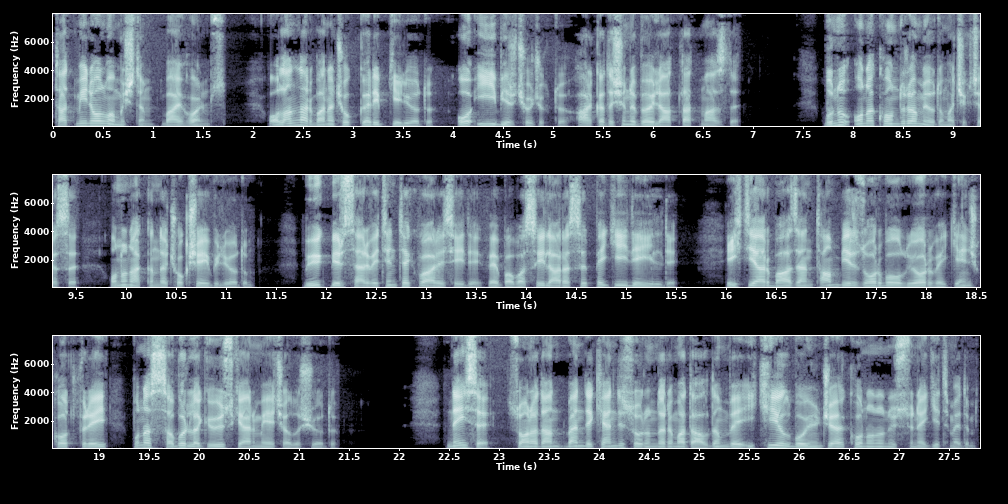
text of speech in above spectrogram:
Tatmin olmamıştım Bay Holmes. Olanlar bana çok garip geliyordu. O iyi bir çocuktu. Arkadaşını böyle atlatmazdı. Bunu ona konduramıyordum açıkçası. Onun hakkında çok şey biliyordum. Büyük bir servetin tek varisiydi ve babasıyla arası pek iyi değildi. İhtiyar bazen tam bir zorba oluyor ve genç Godfrey buna sabırla göğüs germeye çalışıyordu. Neyse, sonradan ben de kendi sorunlarıma daldım ve iki yıl boyunca konunun üstüne gitmedim.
